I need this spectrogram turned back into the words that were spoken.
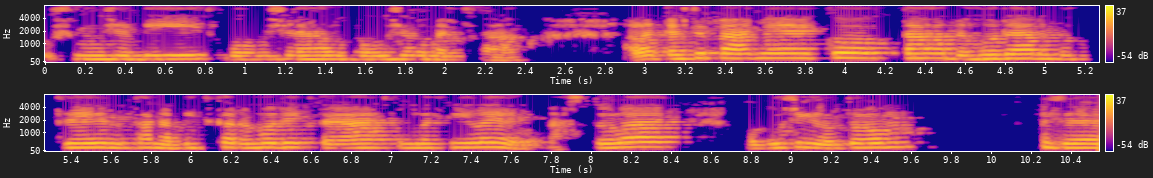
už může být bohužel, bohužel mrtvá. Ale každopádně jako ta dohoda, nebo ty, ta nabídka dohody, která je v tuhle chvíli na stole, hovoří o tom, že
